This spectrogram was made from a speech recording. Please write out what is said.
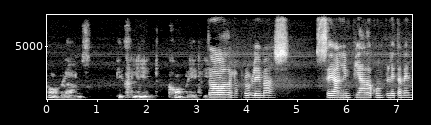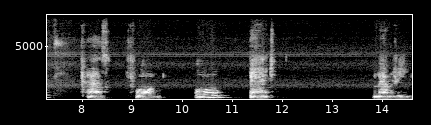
problems completely. Todos los problemas se han limpiado completamente. Transform all bad memory.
